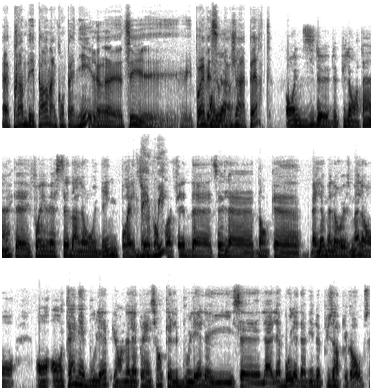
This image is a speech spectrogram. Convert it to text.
euh, prendre des parts en compagnie, là, tu sais, euh, pas investir de l'argent à perte. On le dit depuis longtemps hein, qu'il faut investir dans le holding pour être ben sûr qu'on profite de, tu sais, donc, euh, là malheureusement, là, on on, traîne un boulet, puis on a l'impression que le boulet, là, la, boule, elle devient de plus en plus grosse.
